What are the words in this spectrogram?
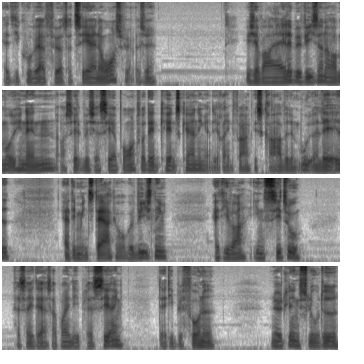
at de kunne være ført til af en oversvømmelse – hvis jeg vejer alle beviserne op mod hinanden, og selv hvis jeg ser bort fra den kendskærning, at de rent faktisk gravede dem ud af laget, er det min stærke overbevisning, at de var in situ, altså i deres oprindelige placering, da de blev fundet. Nødling sluttede.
